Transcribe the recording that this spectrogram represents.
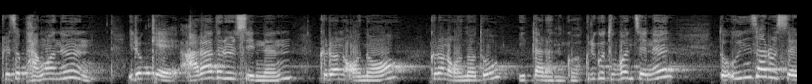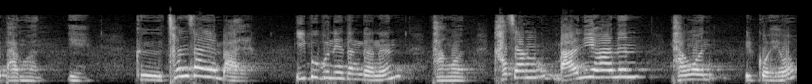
그래서 방언은 이렇게 알아들을 수 있는 그런 언어, 그런 언어도 있다라는 거. 그리고 두 번째는 또 은사로서의 방언. 예. 그 천사의 말. 이 부분에 해당되는 방언. 가장 많이 하는 방언일 거예요.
